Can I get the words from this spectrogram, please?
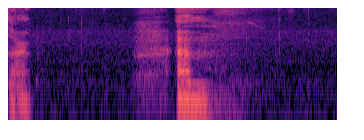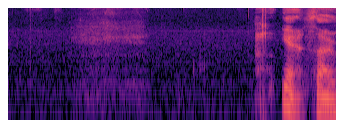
So, um, yeah, so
